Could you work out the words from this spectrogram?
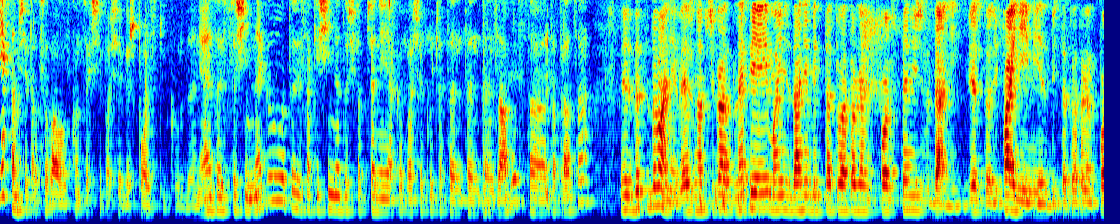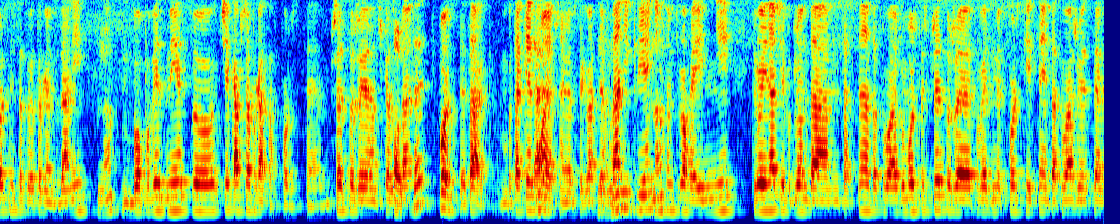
jak tam się pracowało w kontekście właśnie, wiesz, Polski, kurde, nie? To jest coś innego? To jest jakieś inne doświadczenie jako właśnie, kurczę, ten, ten, ten zawód, ta, ta praca? Zdecydowanie, wiesz, na przykład lepiej moim zdaniem być tatuatorem w Polsce niż w Danii. Wiesz co, fajniej mi jest być tatuatorem w Polsce niż tatuatorem w Danii, No. bo powiedzmy jest to ciekawsza praca w Polsce. Przez to, że ja na przykład... W Polsce? W Polsce, tak. Bo taka jest Tak? moja przynajmniej obserwacja. W Mhm. Danii klienci No. są trochę inni, trochę inaczej wygląda ta scena tatuażu. Może też przez to, że powiedzmy w polskiej scenie tatuażu jestem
